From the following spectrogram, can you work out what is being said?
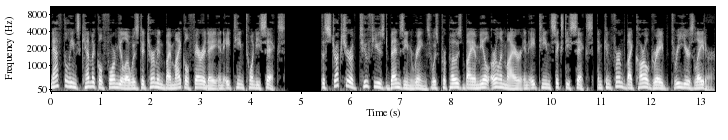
Naphthalene's chemical formula was determined by Michael Faraday in 1826. The structure of two fused benzene rings was proposed by Emil Erlenmeyer in 1866, and confirmed by Karl Graebe three years later.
